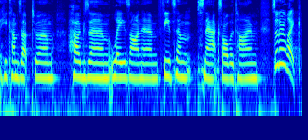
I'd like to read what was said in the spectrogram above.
he comes up to him, hugs him, lays on him, feeds him snacks all the time. So they're like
